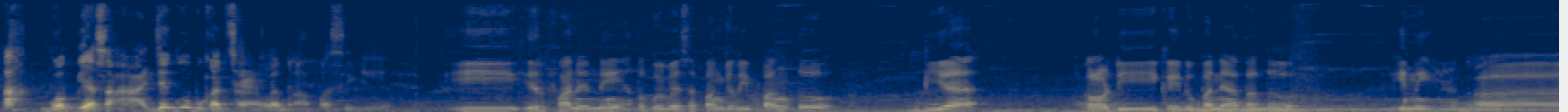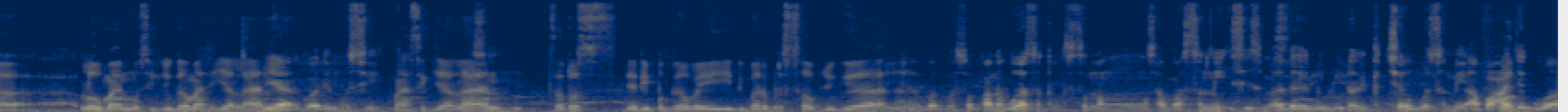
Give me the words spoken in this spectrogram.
ah gue biasa aja. Gue bukan seleb apa sih gitu. I Irfan ini atau gue biasa panggil Ipang tuh dia kalau di kehidupan nyata tuh ini eh, lu main musik juga masih jalan? Iya gue di musik. Masih jalan terus jadi pegawai di barbershop juga? Iya, barbershop karena gue seneng sama seni sih sebenarnya dari dulu dari kecil gue seni. Apa Fot- aja gue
